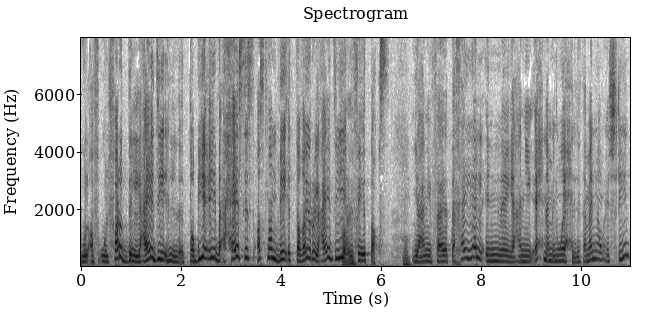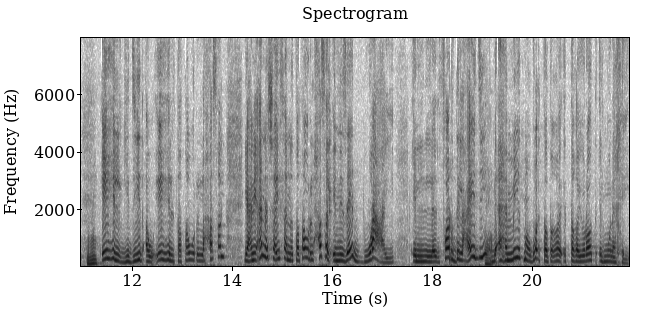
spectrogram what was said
والأف- والفرد العادي الطبيعي بقى حاسس أصلا بالتغير العادي صحيح. في الطقس. يعني فتخيل إن يعني إحنا من واحد ل 28 إيه الجديد أو إيه التطور اللي حصل؟ يعني أنا شايفة إن التطور اللي حصل إن زاد وعي الفرد العادي آه. بأهمية موضوع التغ- التغيرات المناخية.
